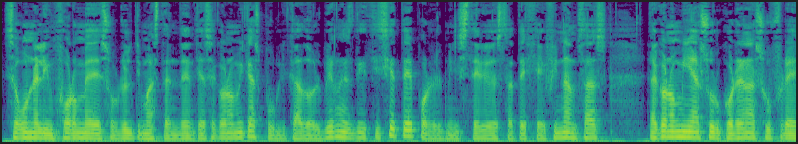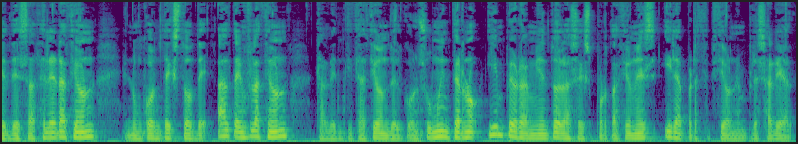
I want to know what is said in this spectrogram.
Según el informe sobre últimas tendencias económicas publicado el viernes 17 por el Ministerio de Estrategia y Finanzas, la economía surcoreana sufre desaceleración en un contexto de alta inflación, ralentización del consumo interno y empeoramiento de las exportaciones y la percepción empresarial.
